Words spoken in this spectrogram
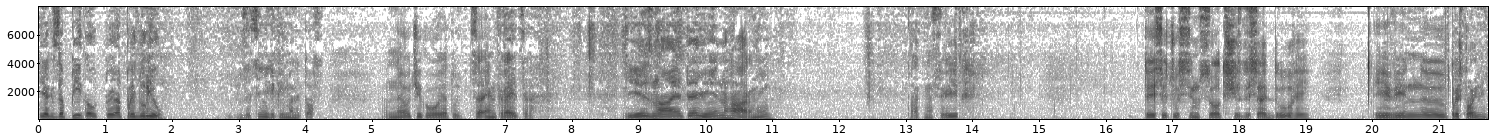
як запікав, то я придурів. Зацініть, який в мене тос. Не очікував я тут. Це енкрейцер. І знаєте, він гарний. Так, нас рік. 1762. І він е, пристойний.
